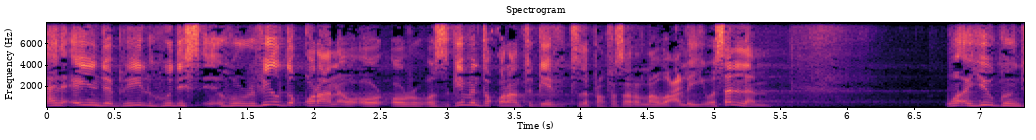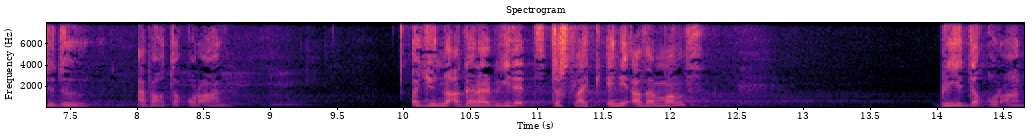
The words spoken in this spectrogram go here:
and angel Jibreel who, dis, who revealed the Quran or, or, was given the Quran to give to the Prophet What are you going to do about the Quran? Are you not going to read it just like any other month? Read the Quran.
